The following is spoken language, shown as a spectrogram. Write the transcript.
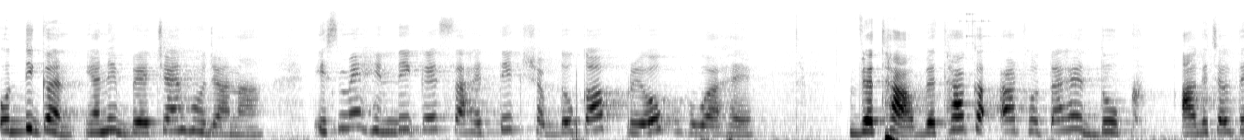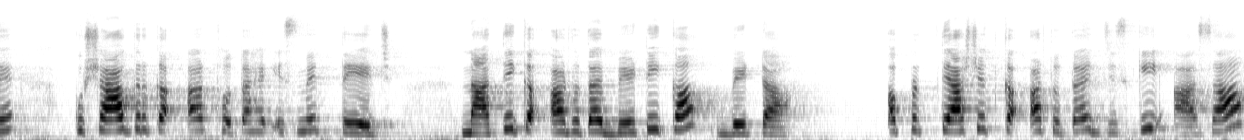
उद्दिगन, यानी बेचैन हो जाना। इसमें हिंदी के साहित्यिक शब्दों का प्रयोग हुआ है। व्यथा व्यथा का अर्थ होता है दुख। आगे चलते हैं। कुशाग्र का अर्थ होता है इसमें तेज। नाती का अर्थ होता है बेटी का बेटा। अप्रत्याशित का अर्थ होता है जिसकी आशा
